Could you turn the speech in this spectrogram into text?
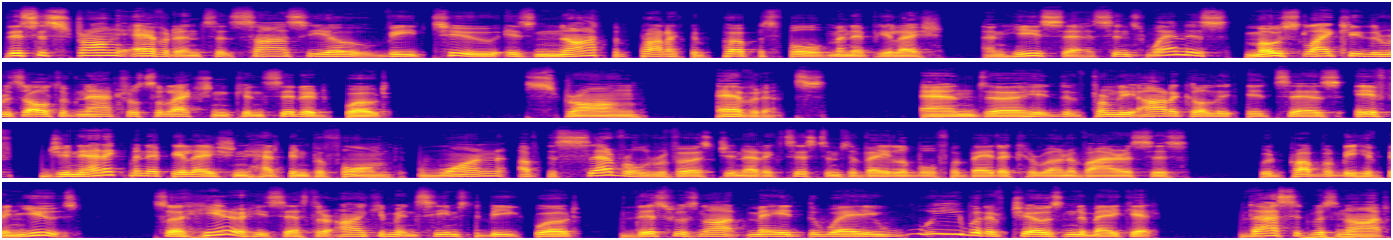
This is strong evidence that SARS-CoV-2 is not the product of purposeful manipulation. And he says, since when is most likely the result of natural selection considered, quote, strong evidence? And uh, from the article, it says if genetic manipulation had been performed, one of the several reverse genetic systems available for beta coronaviruses would probably have been used. So here he says their argument seems to be, quote, this was not made the way we would have chosen to make it. Thus, it was not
